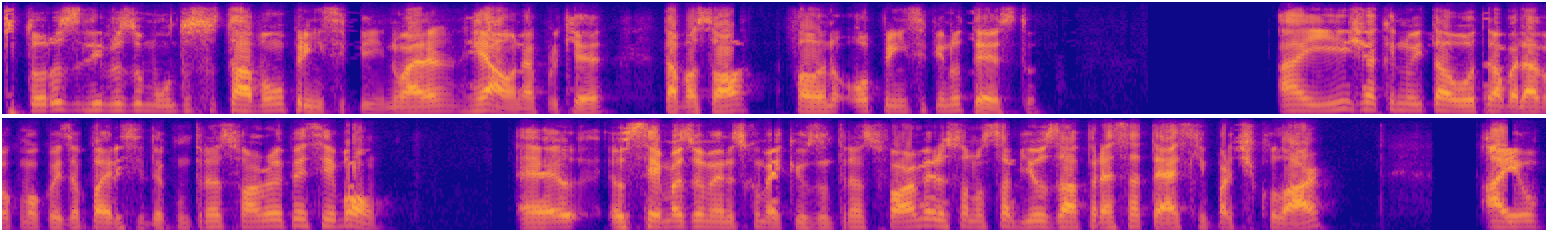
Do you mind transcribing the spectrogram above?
que todos os livros do mundo citavam o príncipe. Não era real, né? Porque tava só falando o príncipe no texto. Aí, já que no Itaú eu trabalhava com uma coisa parecida com Transformer, eu pensei, bom, é, eu, eu, sei mais ou menos como é que usa um Transformer, eu só não sabia usar para essa task em particular. Aí eu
